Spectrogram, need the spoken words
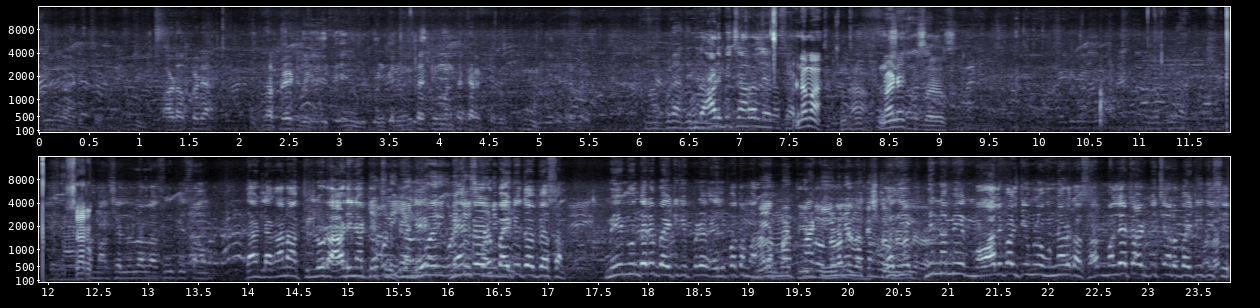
టీం ఆడిచ్చేసి వాడు ఒక్కడే సపరేట్ వ్యక్తి ఇంకా మిగతా టీం అంతా కరెక్ట్ మాకు కూడా అదే ఇప్పుడు ఆడిపించారా లేదా సార్ ఉండమ్మా ఉండండి సార్ మా సెల్లులలో చూపిస్తాం. దాంట్లో కానీ ఆ పిల్లోడు ఆడినట్టు చూడండి మేము పేరు బయటికి తోపేస్తాం. మేము ముందరే బయటికి ఇప్పుడే వెళ్ళిపోతాం. మా మా నిన్న మీ వాలీబాల్ టీమ్లో ఉన్నాడు కదా సార్. మళ్ళీ ఆడిపించారు బయటికి తీసి.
